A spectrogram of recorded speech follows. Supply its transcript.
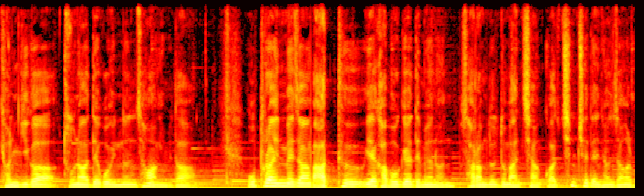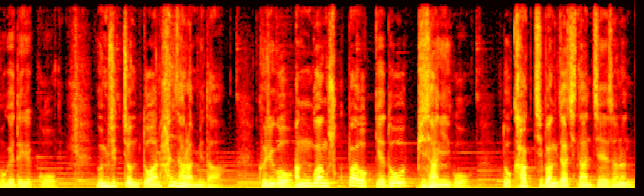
경기가 둔화되고 있는 상황입니다. 오프라인 매장 마트에 가보게 되면은 사람들도 많지 않고 아주 침체된 현상을 보게 되겠고 음식점 또한 한산합니다. 그리고 관광 숙박업계도 비상이고 또 각 지방자치단체에서는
